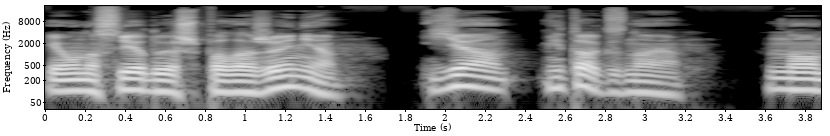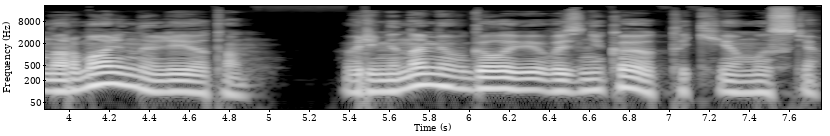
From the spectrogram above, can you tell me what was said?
и унаследуешь положение. Я и так знаю. Но нормально ли это? Временами в голове возникают такие мысли.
